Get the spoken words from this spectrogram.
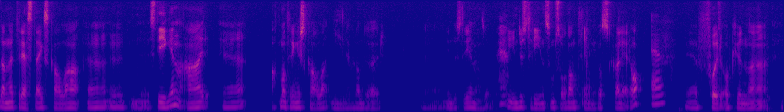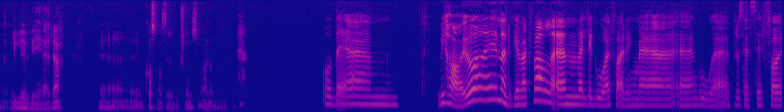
denne trestegsskala-stigen er eh, at man trenger skala i leverandørindustrien. Altså, industrien som sådan trenger å skalere opp Ja. Eh, for å kunne eh, levere kostnadsreduksjonen som er nødvendig. Og det mm, Vi har jo i Norge i hvert fall en veldig god erfaring med eh, gode prosesser for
